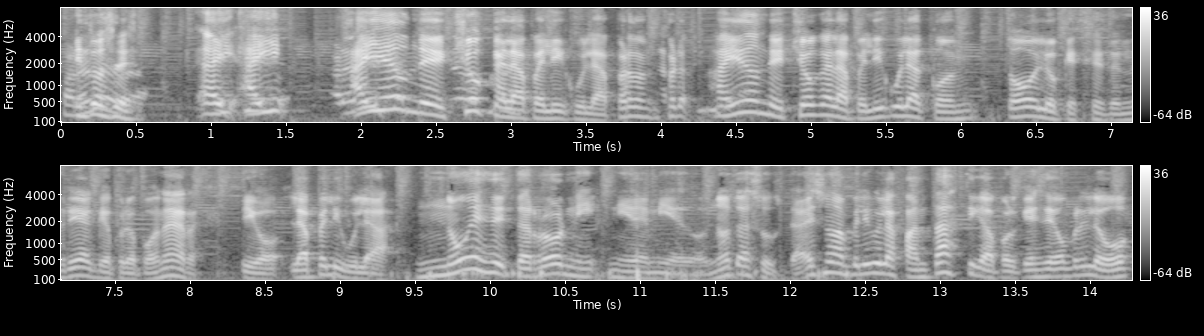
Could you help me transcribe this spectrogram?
Para Entonces, nada. ahí, ahí, ahí es donde choca la película, perdón, pero ahí es donde choca la película con todo lo que se tendría que proponer. Digo, la película no es de terror ni, ni de miedo, no te asusta. Es una película fantástica porque es de hombre lobo,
